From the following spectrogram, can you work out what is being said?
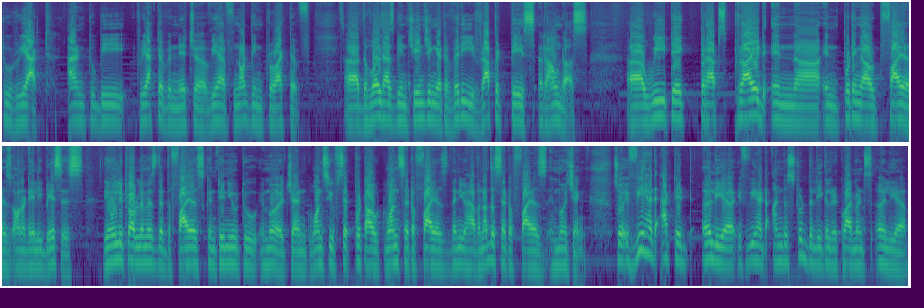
to react and to be reactive in nature. We have not been proactive. Uh, the world has been changing at a very rapid pace around us. Uh, we take perhaps pride in, uh, in putting out fires on a daily basis. The only problem is that the fires continue to emerge and once you've set, put out one set of fires, then you have another set of fires emerging. So if we had acted earlier, if we had understood the legal requirements earlier,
